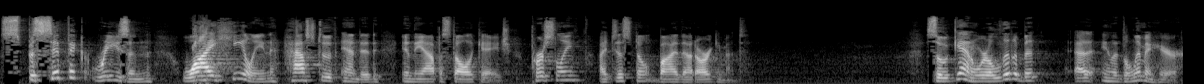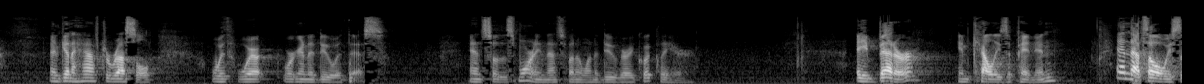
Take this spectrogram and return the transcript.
specific reason why healing has to have ended in the apostolic age. Personally, I just don't buy that argument. So again, we're a little bit in a dilemma here and going to have to wrestle with what we're going to do with this. And so this morning, that's what I want to do very quickly here. A better, in Kelly's opinion, and that's always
